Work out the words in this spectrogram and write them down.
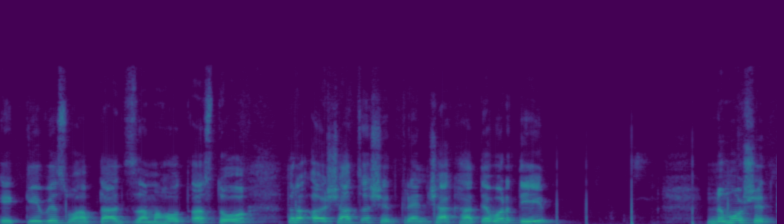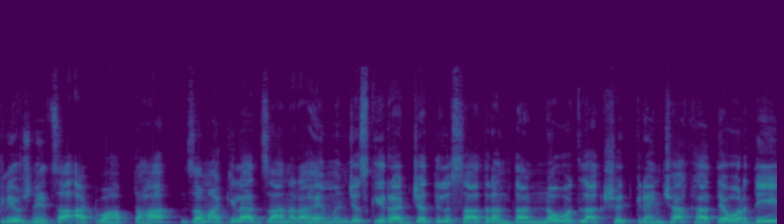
एकवीसवा हप्ता जमा होत असतो तर अशाच शेतकऱ्यांच्या खात्यावरती नमो शेतकरी योजनेचा आठवा हप्ता हा जमा केला जाणार आहे. म्हणजेच की राज्यातील साधारणतः नव्वद लाख शेतकऱ्यांच्या खात्यावरती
